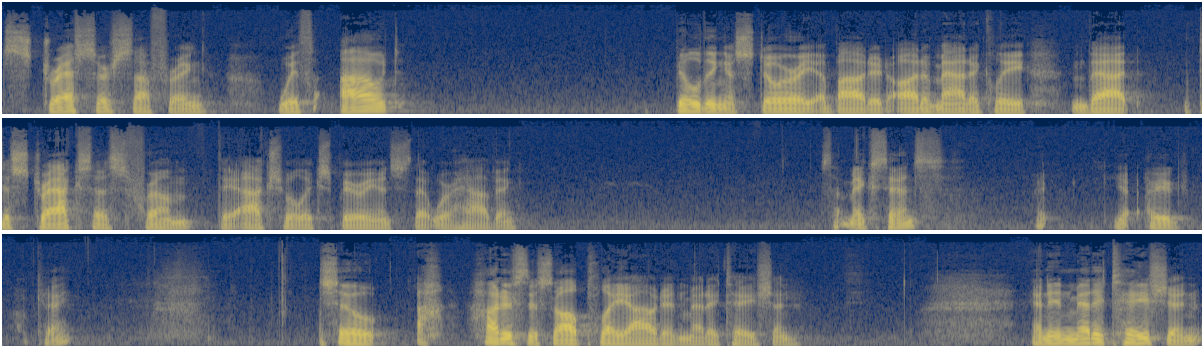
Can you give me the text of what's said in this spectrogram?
stress or suffering without building a story about it automatically that distracts us from the actual experience that we're having. Does that make sense? Yeah, are you okay? So, uh, how does this all play out in meditation? And in meditation,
